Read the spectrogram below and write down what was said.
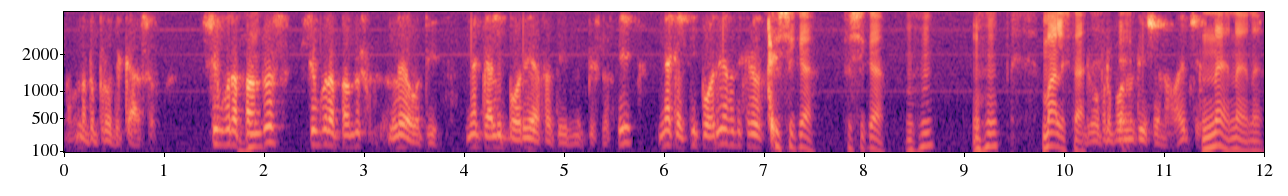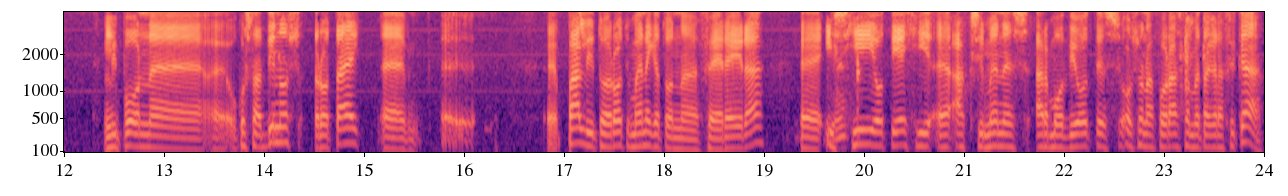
να, να το προδικάσω. Σίγουρα πάντως, σίγουρα πάντως λέω ότι μια καλή πορεία θα την πιστωθεί, μια κακή πορεία θα την χρεωθεί. Φυσικά, φυσικά. Μμμ, μμμ. Μάλιστα. Ο προπονητής εννοώ, έτσι. Ναι, ναι, ναι. Λοιπόν, ε, ε, ο Κωνσταντίνος ρωτάει, ε, ε, ε, πάλι το ερώτημα είναι για τον ε, Φερέιρα. Ε, Ισχύει ότι έχει ε, αυξημένες αρμοδιότητες όσον αφορά στα μεταγραφικά;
